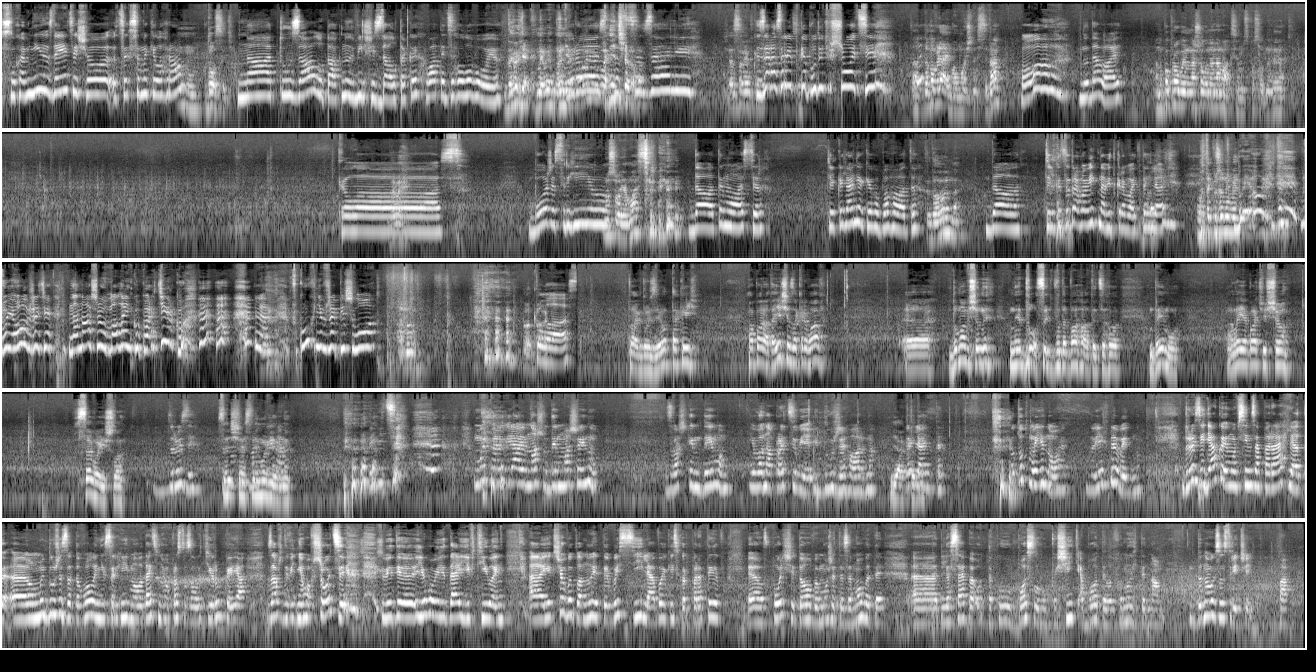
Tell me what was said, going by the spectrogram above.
Слухай, мені здається, що цих 7 кілограм Угу. Досить. на ту залу, так, ну більшість зал таких хватить з головою. Диви, як не видно ні Просто це нічого. взагалі. Зараз рибки. Зараз рибки будуть в шоці. Так, додаємо мощності, так? О, ну давай. А ну попробуємо на що воно на максимум способне. Диви. Клас. Боже, Сергію. Ну що, я мастер? Да, ти мастер. Тільки глянь, як його багато. Ти довольна? Да. Тільки це треба вікна відкривати, ти глянь. Ось так уже не видно. Бо його, бо його вже чи- на нашу маленьку квартирку в кухню вже пішло. А ну. Отак. Клас. Так, друзі, от такий апарат. А я ще закривав. Е, думав, що не, не досить буде багато цього диму. Але я бачу, що все вийшло. Друзі, Це щось неймовірне. Дивіться. Ми перевіряємо нашу дим-машину з важким димом, і вона працює і дуже гарно. Як гляньте. Отут мої ноги. Ну їх не видно. Друзі, дякуємо всім за перегляд. Е, Ми дуже задоволені. Сергій молодець, у нього просто золоті руки. Я завжди від нього в шоці від е, його ідей і втілень. Е, Якщо ви плануєте весілля або якийсь корпоратив в Польщі, то ви можете замовити для себе от таку послугу. Пишіть або телефонуйте нам. До нових зустрічей. Па!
